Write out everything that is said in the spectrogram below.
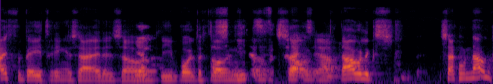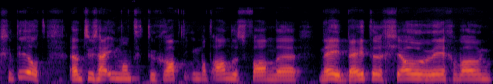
life verbeteringen zeiden? Zo, Ja, die worden gewoon niet verteld, ja. nauwelijks, zijn gewoon nauwelijks gedeeld. En toen zei iemand, toen grapte iemand anders van, eh, nee, beter showen we weer gewoon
